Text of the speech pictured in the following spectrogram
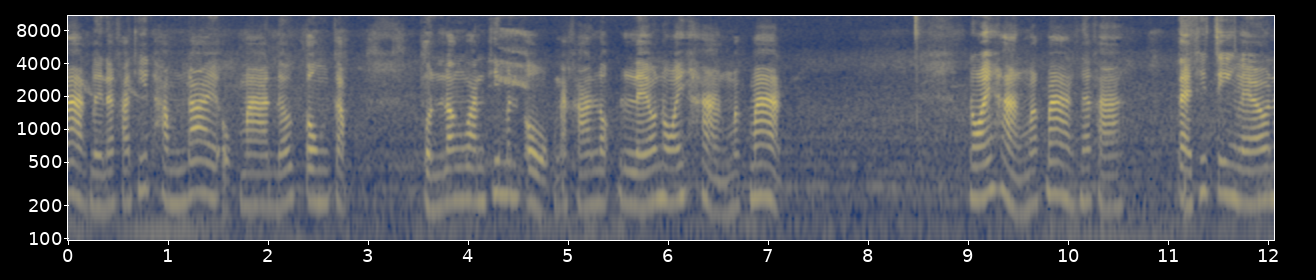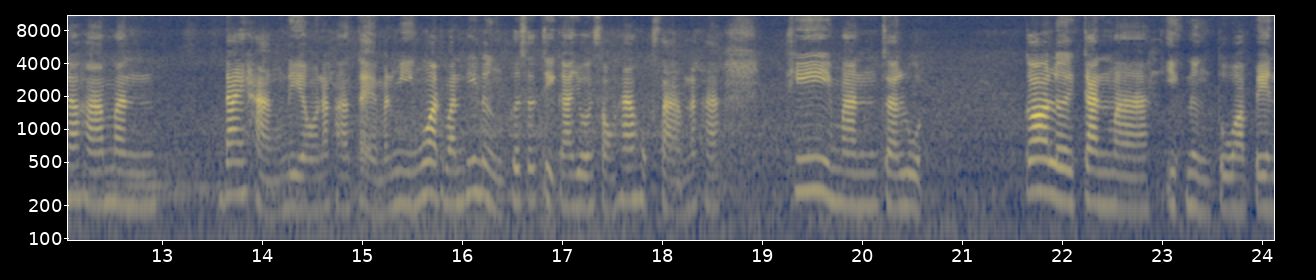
มาก ๆ เลยนะคะ ที่ทำได้ออกมาแล้วตรงกับผลรางวัลที่มันออกนะคะ แล้วแล้วน้อยห่างมาก ๆ น้อยห่างมาก ๆ นะคะ แต่ที่จริงแล้วนะคะมัน ได้หางเดียวนะคะ แต่มันมีงวดวันที่ 1 พฤศจิกายน 2563 นะคะ ที่มันจะหลุดก็เลยกันมาอีกหนึ่งตัวเป็น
